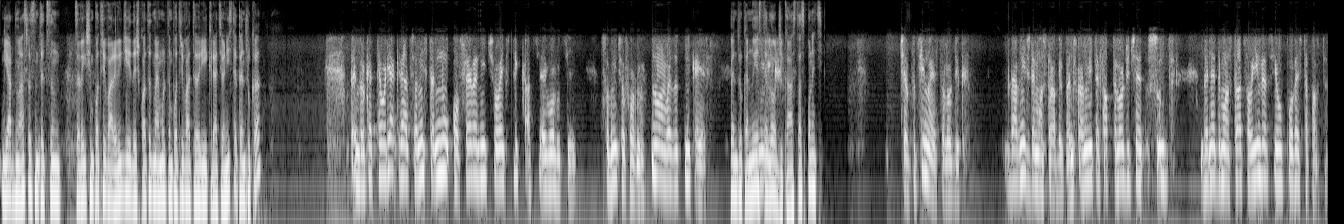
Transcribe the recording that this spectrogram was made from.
Iar dumneavoastră sunteți, înțeleg, și împotriva religiei, deci cu atât mai mult împotriva teoriei creaționiste, pentru că? Pentru că teoria creaționistă nu oferă nicio explicație a evoluției, sub nicio formă. Nu am văzut nicăieri. Pentru că nu este nimic. logică, asta spuneți? Cel puțin nu este logic, dar nici demonstrabil, pentru că anumite fapte logice sunt de nedemonstrat sau invers, e o poveste aparte.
